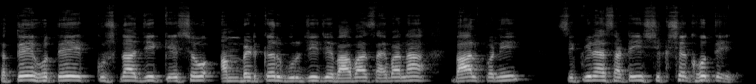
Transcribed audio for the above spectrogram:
तर ते होते कृष्णाजी केशव आंबेडकर गुरुजी जे बाबासाहेबांना बालपणी शिकविण्यासाठी शिक्षक होते.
